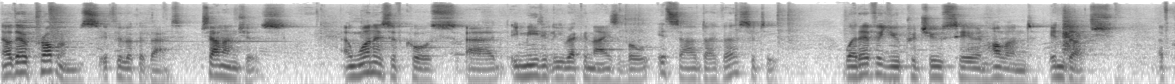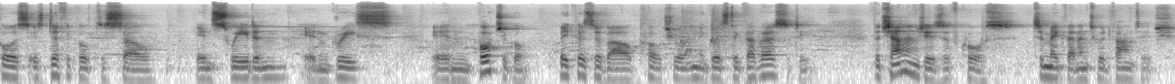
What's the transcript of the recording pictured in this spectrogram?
Now, there are problems if you look at that, challenges. And one is, of course, uh, immediately recognizable it's our diversity. Whatever you produce here in Holland in Dutch, of course, is difficult to sell in Sweden, in Greece, in Portugal, because of our cultural and linguistic diversity. The challenge is, of course, to make that into advantage,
